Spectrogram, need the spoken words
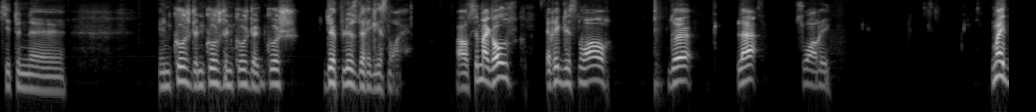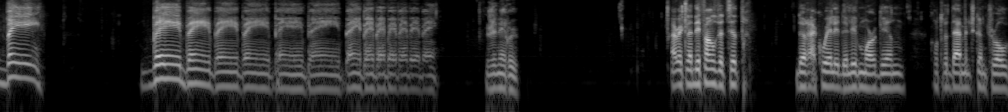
qui est une, euh, une couche d'une couche d'une couche d'une couche de plus de réglisse noire. Alors, c'est ma grosse réglisse noire de la soirée. Moi, être bien, bien, bien, bien, bien, bien, bien, bien, bien, bien, bien, bien, bien, bien généreux. Avec la défense de titre de Raquel et de Liv Morgan contre Damage Control.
